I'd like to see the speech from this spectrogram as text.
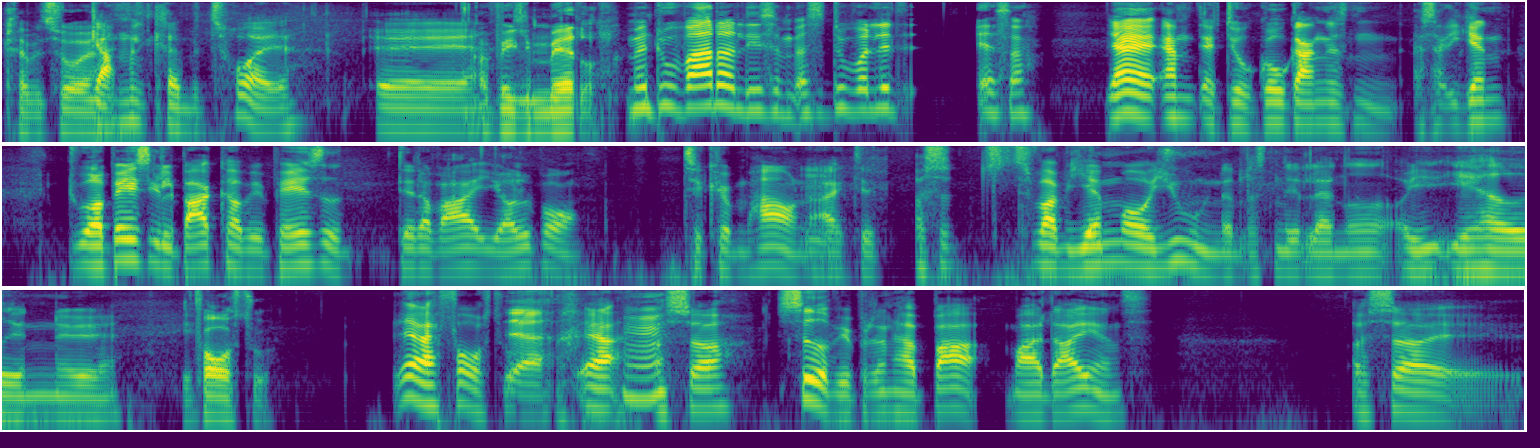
Krematorium. gammelt krematorie. Øh, Og virkelig metal. Men du var der ligesom, altså du var lidt, altså, Ja, ja, jamen, ja, det var gode gange sådan, altså igen, du har basically bare copy-pastet det, der var i Aalborg til København, mm. Og så, så var vi hjemme over julen eller sådan et eller andet, og I, I havde en, øh, Forårstur. Ja, forstue. Ja. Ja, Mm. og så sidder vi på den her bar, mig og dig, Jens, og så, øh,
